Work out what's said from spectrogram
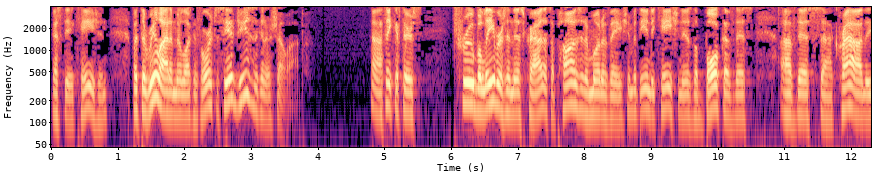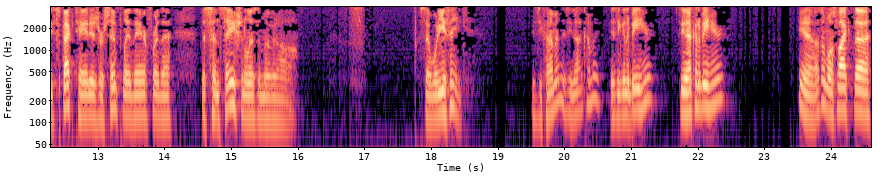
that's the occasion. But the real item they're looking for is to see if Jesus is going to show up. Now, I think if there's true believers in this crowd. That's a positive motivation, but the indication is the bulk of this of this uh, crowd, these spectators, are simply there for the, the sensationalism of it all. So, what do you think? Is he coming? Is he not coming? Is he going to be here? Is he not going to be here? You know, it's almost like the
